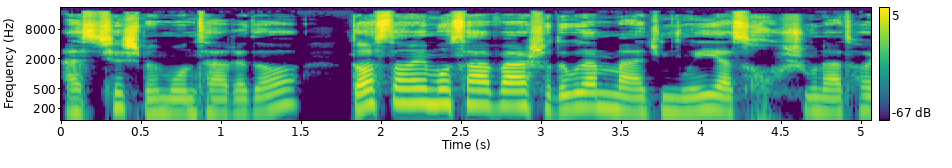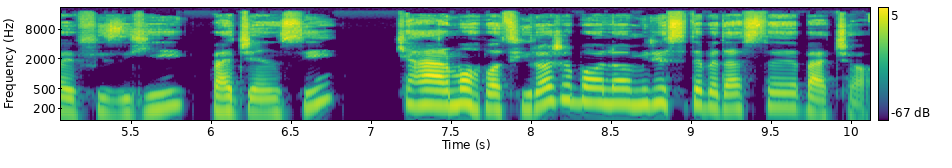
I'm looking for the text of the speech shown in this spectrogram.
از چشم منتقدا داستانهای مصور شده بودن مجموعی از خشونتهای فیزیکی و جنسی که هر ماه با تیراژ بالا می‌رسیده به دست بچه ها.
